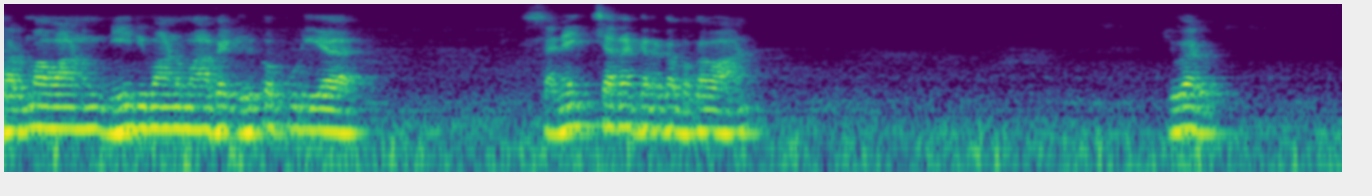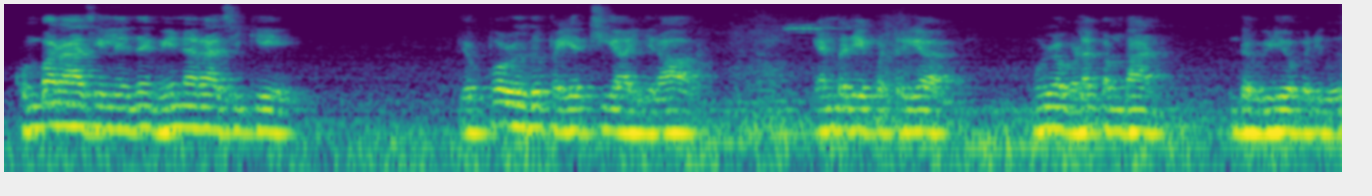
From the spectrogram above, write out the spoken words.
தர்மவானும் நீதிவானுமாக இருக்கக்கூடிய சனைச்சரகிரக பகவான். இவர் கும்பராசியிலிருந்து மீனராசிக்கு எப்பொழுது பயிற்சியாகிறார் என்பதை பற்றிய முழு விளக்கம்தான் இந்த வீடியோ பதிவு.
